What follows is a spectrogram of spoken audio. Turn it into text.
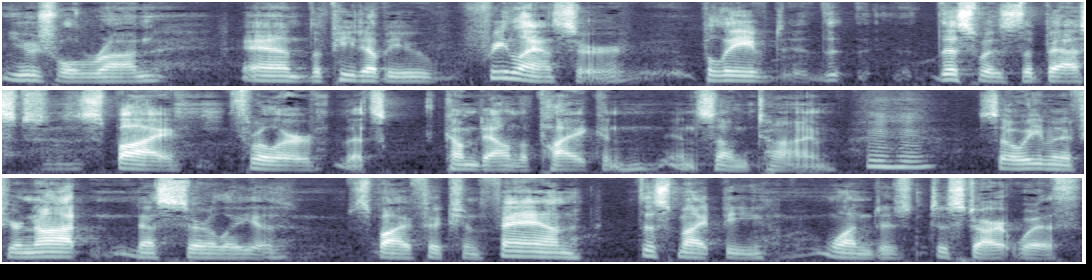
usual run. And the PW freelancer believed th- this was the best spy thriller that's come down the pike in, in some time. Mm-hmm. So even if you're not necessarily a spy fiction fan, this might be one to, to start with.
